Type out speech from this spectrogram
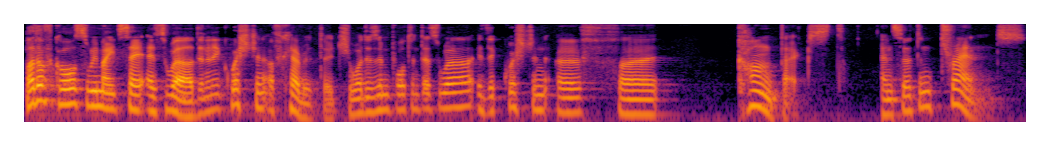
But of course, we might say as well that in a question of heritage, what is important as well is a question of uh, context and certain trends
